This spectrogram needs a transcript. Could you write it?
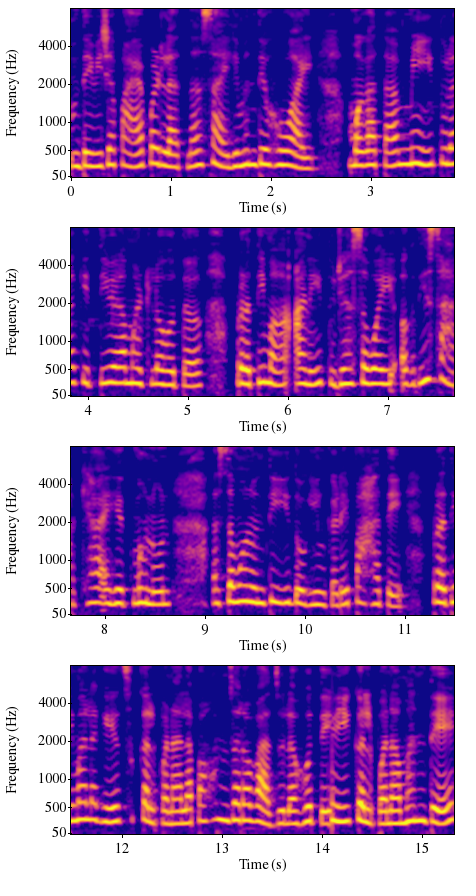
देवीच्या पाया पडलात ना? सायली म्हणते हो आई. मग आता मी तुला किती वेळा म्हटलं होतं प्रतिमा आणि तुझ्या सवयी अगदी सारख्या आहेत म्हणून. असं म्हणून ती दोघींकडे पाहते. प्रतिमा लगेच कल्पनाला पाहून जरा बाजूला होते. ती कल्पना म्हणते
